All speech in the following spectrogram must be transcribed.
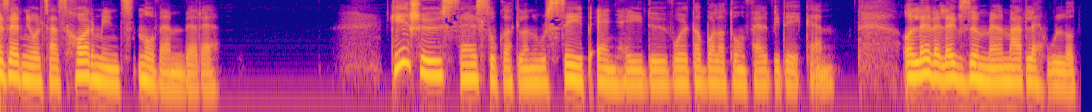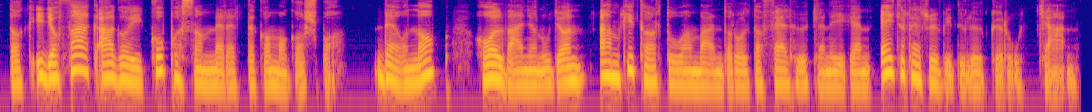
1830. novembere Késő ősszel szokatlanul szép enyhe idő volt a Balaton felvidéken. A levelek zömmel már lehullottak, így a fák ágai kopaszan meredtek a magasba. De a nap, halványan ugyan, ám kitartóan vándorolt a felhőtlen égen, egyre rövidülő körútján.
